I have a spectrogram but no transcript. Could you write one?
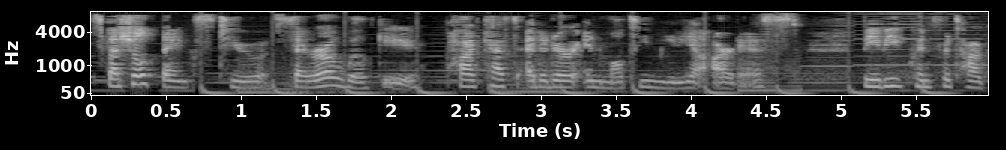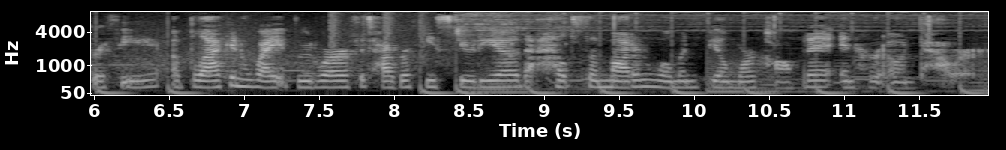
Special thanks to Sarah Wilkie, podcast editor and multimedia artist, Bethany Quinn Photography, a black and white boudoir photography studio that helps the modern woman feel more confident in her own power.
